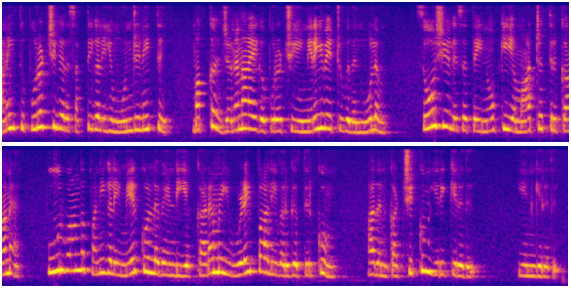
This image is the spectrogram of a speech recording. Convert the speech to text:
அனைத்து புரட்சிகர சக்திகளையும் ஒன்றிணைத்து மக்கள் ஜனநாயக புரட்சியை நிறைவேற்றுவதன் மூலம் சோசியலிசத்தை நோக்கிய மாற்றத்திற்கான பூர்வாங்க பணிகளை மேற்கொள்ள வேண்டிய கடமை உழைப்பாளி வர்க்கத்திற்கும் அதன் கட்சிக்கும் இருக்கிறது. என்கிறது.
